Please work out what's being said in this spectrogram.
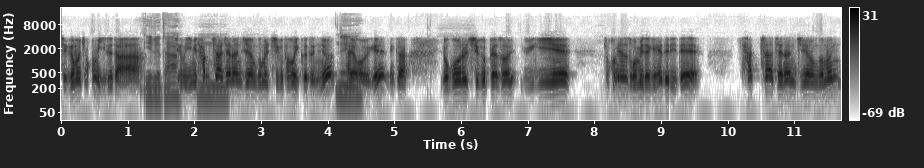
지금은 조금 이르다. 이르다. 지금 이미 음. 3차 재난지원금을 지급하고 있거든요. 네. 자영업에게. 그러니까 요거를 지급해서 위기에 조금이라도 도움이 되게 해드리되 4차 재난지원금은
